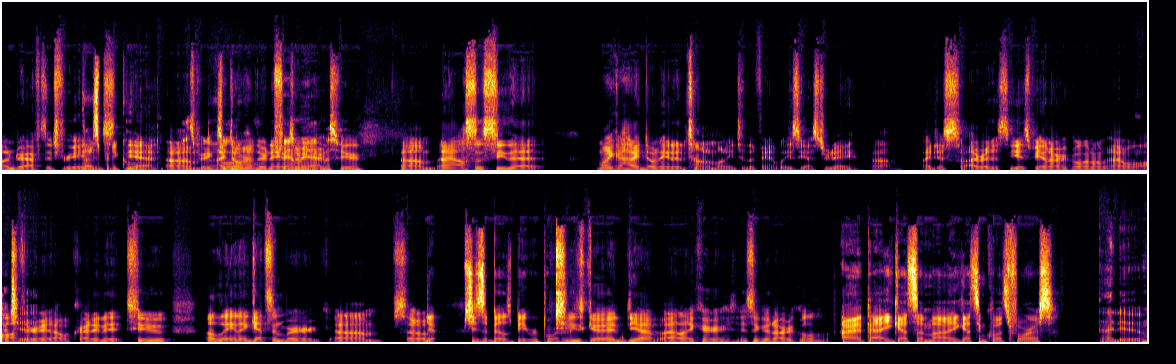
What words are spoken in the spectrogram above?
Undrafted free agents. That's pretty cool. Yeah, um, That's pretty I don't have their names. Family right here. atmosphere. Um, and I also see that Micah Hyde donated a ton of money to the families yesterday. Um, I just I read this ESPN article and I'll, I will Good author it. I will credit it to Alaina Getzenberg. Um, so Yep. She's a Bills beat reporter. she's good. Yep, I like her. It's a good article. All right, Pat, you got some uh, you got some quotes for us? I do.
